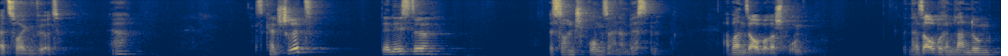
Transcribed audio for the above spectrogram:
erzeugen wird. Ja. Das ist kein Schritt. Der nächste, es soll ein Sprung sein am besten aber ein sauberer Sprung. Mit einer sauberen Landung,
